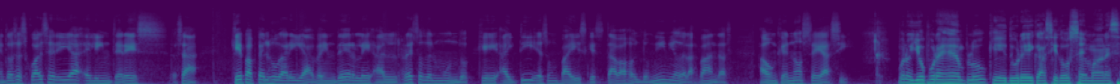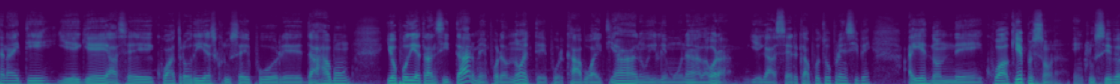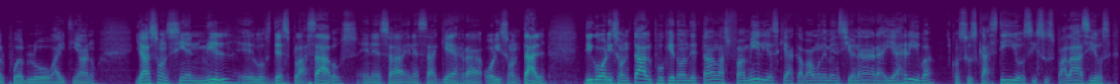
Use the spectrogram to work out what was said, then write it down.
entonces, ¿cuál sería el interés? O sea, ¿qué papel jugaría venderle al resto del mundo que Haití es un país que está bajo el dominio de las bandas, aunque no sea así? Bueno, yo por ejemplo, que duré casi dos semanas en Haití, llegué hace cuatro días, crucé por eh, Dajabón, yo podía transitarme por el norte, por Cabo Haitiano y Limonada. Ahora, llega cerca a Puerto Príncipe, ahí es donde cualquier persona, inclusive el pueblo haitiano, ya son 100 mil eh, los desplazados en esa, en esa guerra horizontal. Digo horizontal porque donde están las familias que acabamos de mencionar ahí arriba, con sus castillos y sus palacios,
